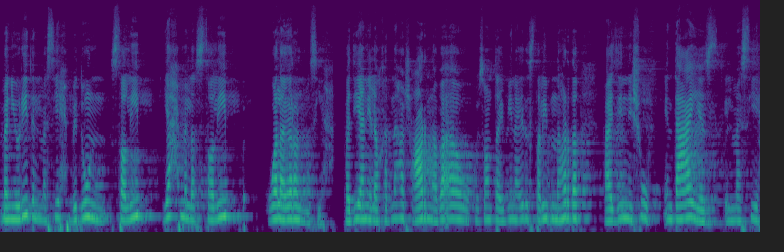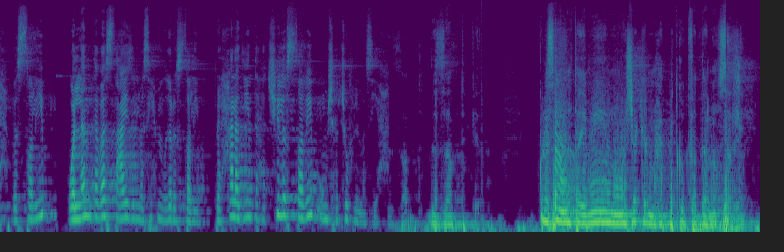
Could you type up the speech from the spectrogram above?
من يريد المسيح بدون صليب يحمل الصليب ولا يرى المسيح. فدي يعني لو خدناها شعارنا بقى وكل طيبين عيد الصليب النهارده عايزين نشوف انت عايز المسيح بالصليب ولا انت بس عايز المسيح من غير الصليب؟ في الحالة دي انت هتشيل الصليب ومش هتشوف المسيح. بالظبط بالظبط كده. كل سنة وأنتم طيبين ومشاكل محبتكم تفضلوا نصلي.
